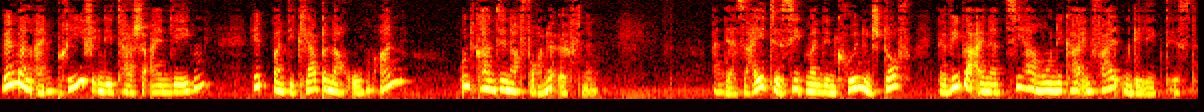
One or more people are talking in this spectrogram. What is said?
Will man einen Brief in die Tasche einlegen, hebt man die Klappe nach oben an und kann sie nach vorne öffnen. An der Seite sieht man den grünen Stoff, der wie bei einer Ziehharmonika in Falten gelegt ist.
